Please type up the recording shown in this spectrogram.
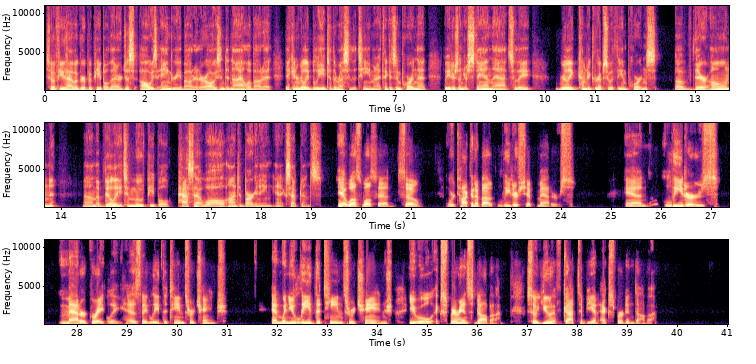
so if you have a group of people that are just always angry about it or always in denial about it it can really bleed to the rest of the team and i think it's important that leaders understand that so they really come to grips with the importance of their own um, ability to move people past that wall onto bargaining and acceptance. Yeah, well, well said. So we're talking about leadership matters, and leaders matter greatly as they lead the team through change. And when you lead the team through change, you will experience DABA. So you have got to be an expert in DABA.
